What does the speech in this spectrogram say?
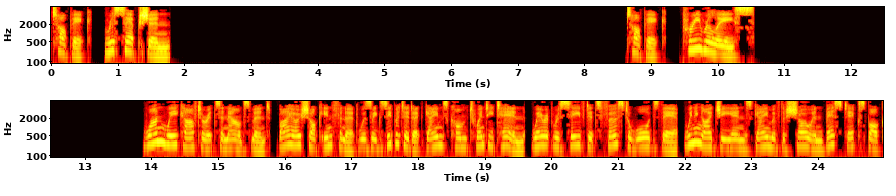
Topic Reception Pre-release. One week after its announcement, BioShock Infinite was exhibited at Gamescom 2010, where it received its first awards there, winning IGN's Game of the Show and Best Xbox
